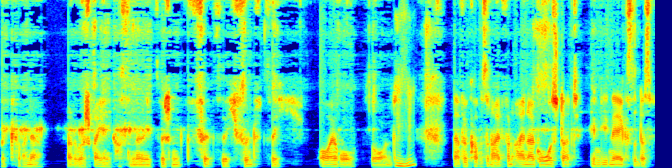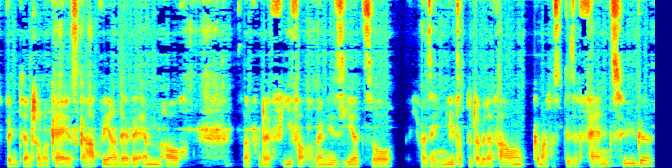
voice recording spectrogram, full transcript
da kann man ja darüber sprechen, die kosten dann zwischen 40, 50 Euro. So und mhm. dafür kommst du dann halt von einer Großstadt in die nächste und das finde ich dann schon okay. Es gab während der WM auch, das war von der FIFA organisiert, so, ich weiß nicht, Nils, ob du damit Erfahrung gemacht hast, diese Fanzüge.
